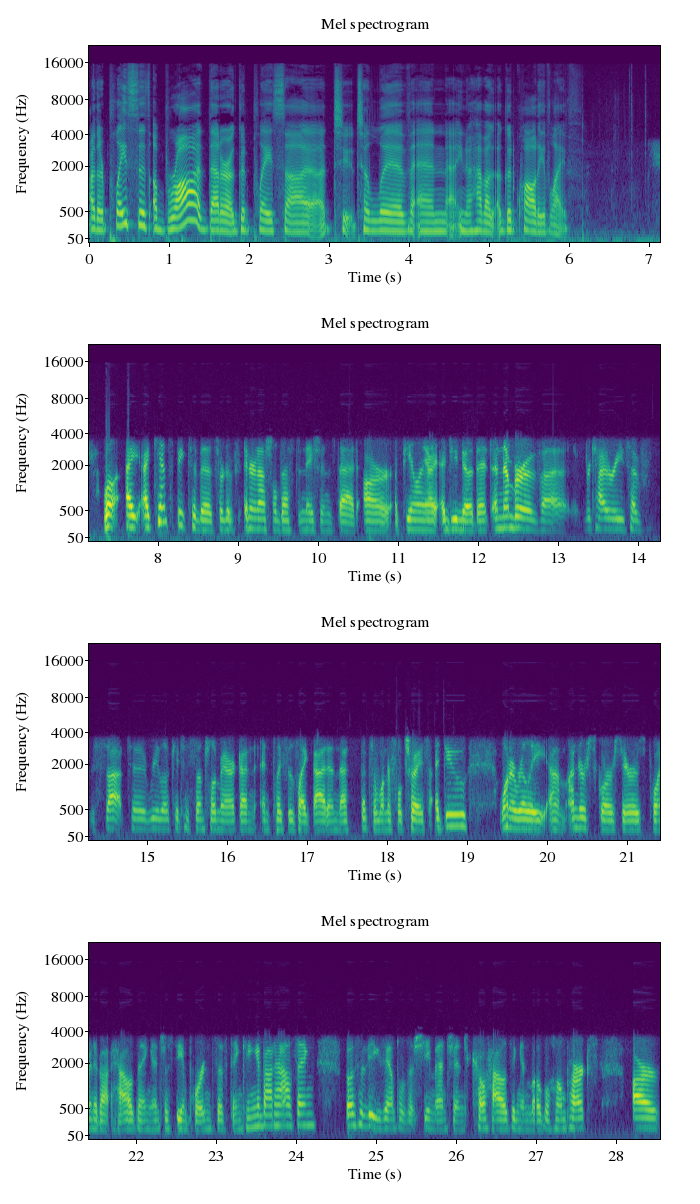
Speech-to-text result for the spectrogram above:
are there places abroad that are a good place uh, to to live and uh, you know have a, a good quality of life? Well, I, I can't speak to the sort of international destinations that are appealing. I, I do know that a number of uh, retirees have sought to relocate to Central America and, and places like that, and that, that's a wonderful choice. I do want to really um, underscore Sarah's point about housing and just the importance of thinking about housing. Both of the examples that she mentioned, co-housing and mobile home parks, are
